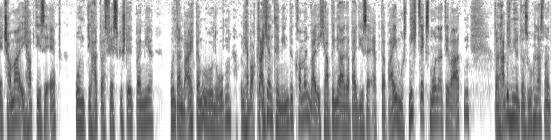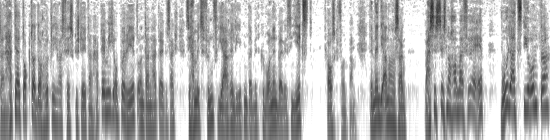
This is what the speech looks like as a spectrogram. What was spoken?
jetzt schau mal, ich habe diese App und die hat was festgestellt bei mir. Und dann war ich beim Urologen und ich habe auch gleich einen Termin bekommen, weil ich bin ja bei dieser App dabei, muss nicht sechs Monate warten. Dann habe ich mich untersuchen lassen und dann hat der Doktor doch wirklich was festgestellt. Dann hat er mich operiert und dann hat er gesagt, Sie haben jetzt fünf Jahre Leben damit gewonnen, weil wir sie jetzt rausgefunden haben. Denn wenn die anderen noch sagen, was ist das noch einmal für eine App? Wo lad's die runter?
